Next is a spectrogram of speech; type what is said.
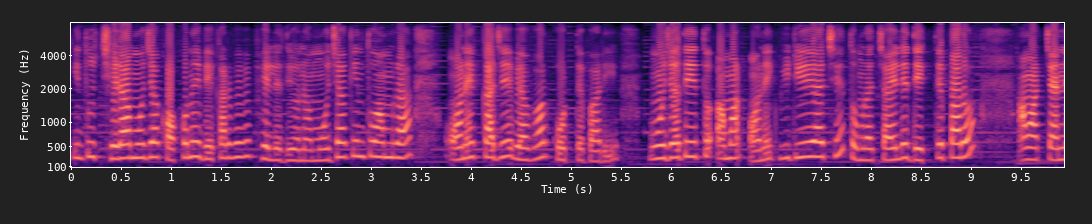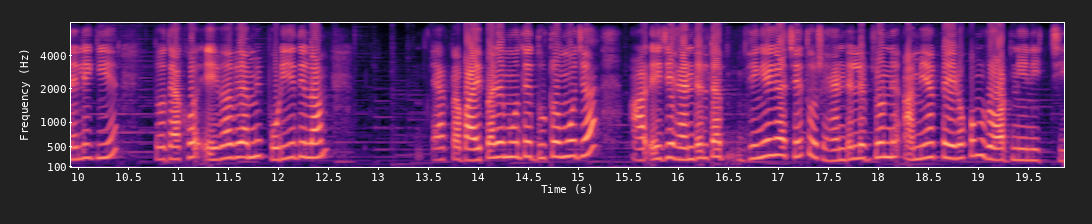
কিন্তু ছেঁড়া মোজা কখনোই বেকার ভেবে ফেলে দিও না। মোজা কিন্তু আমরা অনেক কাজে ব্যবহার করতে পারি। মোজা দিয়ে তো আমার অনেক ভিডিও আছে, তোমরা চাইলে দেখতে পারো আমার চ্যানেলে গিয়ে। তো দেখো এইভাবে আমি পরিয়ে দিলাম। একটা বাইপারের মধ্যে দুটো মোজা, আর এই যে হ্যান্ডেলটা ভেঙে গেছে, তো হ্যান্ডেলের জন্য আমি একটা এরকম রড নিয়ে নিচ্ছি।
